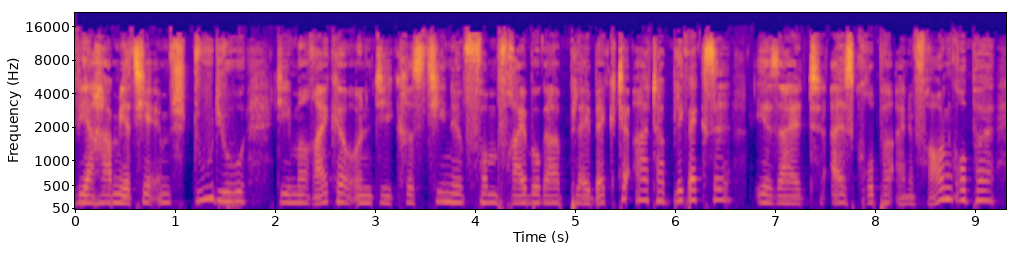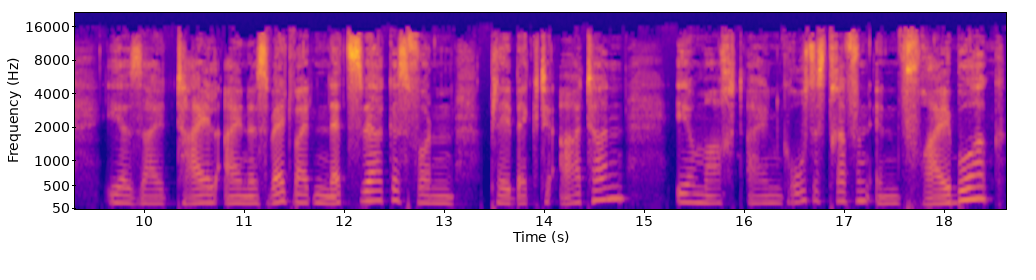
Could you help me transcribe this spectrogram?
Wir haben jetzt hier im Studio die Mareike und die Christine vom Freiburger Playback Theater Blickwechsel. Ihr seid als Gruppe eine Frauengruppe. Ihr seid Teil eines weltweiten Netzwerkes von Playback Theatern. Ihr macht ein großes Treffen in Freiburg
